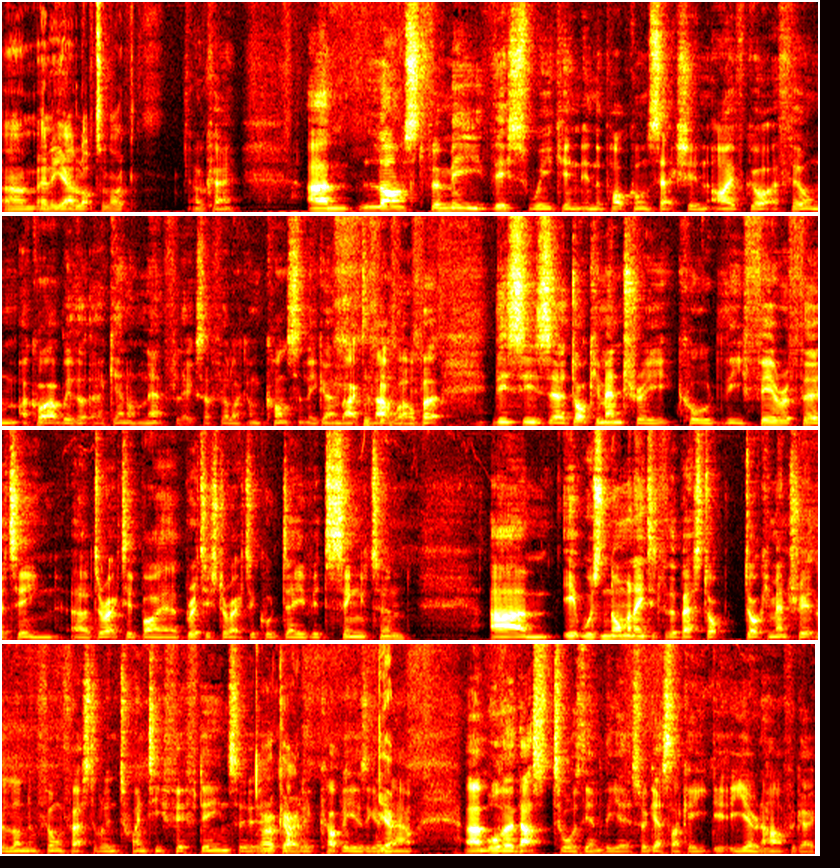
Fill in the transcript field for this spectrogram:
Um, and yeah, a lot to like. Okay. Um, last for me this week in, in the popcorn section, I've got a film I caught up with again on Netflix. I feel like I'm constantly going back to that well, but this is a documentary called The Fear of 13, uh, directed by a British director called David Singleton. Um, it was nominated for the best doc- documentary at the London Film Festival in 2015, so a couple, of, couple of years ago Yeah. now. Um, although that's towards the end of the year, so I guess like a, a year and a half ago.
